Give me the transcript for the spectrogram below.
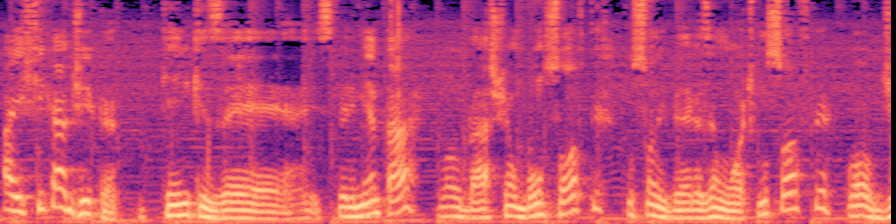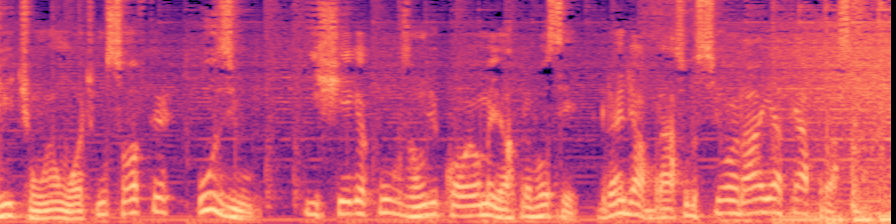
Aí fica a dica: quem quiser experimentar, o Audacity é um bom software, o Sony Vegas é um ótimo software, o Audition é um ótimo software, use-o e chegue à conclusão de qual é o melhor para você. Grande abraço do Senhor A e até a próxima.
